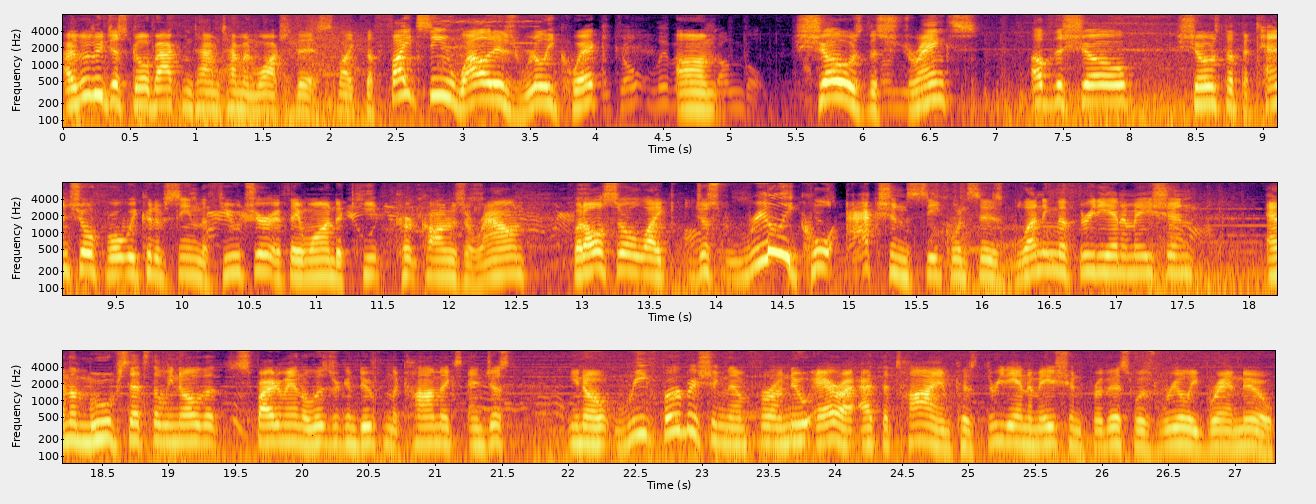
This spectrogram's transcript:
I literally just go back from time to time and watch this. Like the fight scene, while it is really quick, um, shows the strengths of the show, shows the potential for what we could have seen in the future if they wanted to keep Kirk Connors around, but also like just really cool action sequences, blending the 3D animation and the move sets that we know that Spider-Man the Lizard can do from the comics, and just you know refurbishing them for a new era at the time because 3D animation for this was really brand new.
